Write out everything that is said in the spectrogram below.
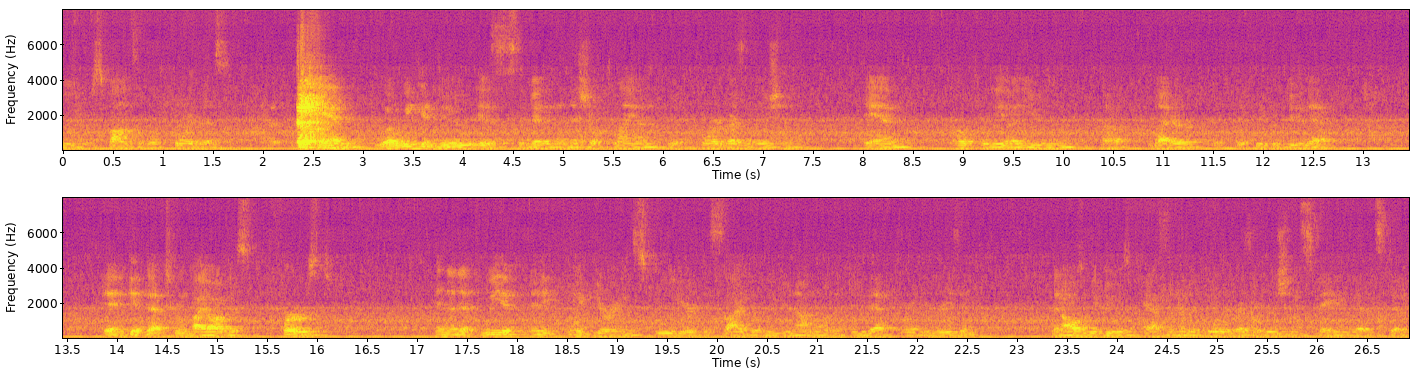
who's responsible for this. And what we can do is submit an initial plan with board resolution and hopefully a union, uh, letter, if, if we can do that. And get that to him by August first. And then if we at any point during the school year decide that we do not want to do that for any reason, then all we do is pass another board resolution stating that instead of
